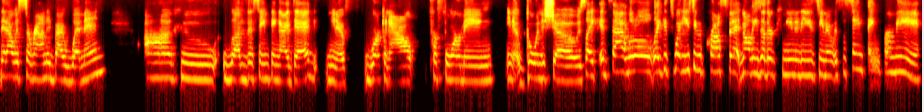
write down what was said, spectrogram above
then I was surrounded by women uh, who loved the same thing I did, you know, working out, performing, you know, going to shows. Like it's that little, like it's what you see with CrossFit and all these other communities, you know, it's the same thing for me.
